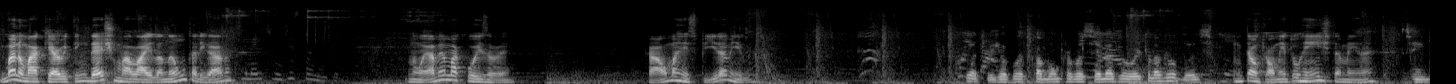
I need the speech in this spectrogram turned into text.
Mano, uma Carry tem dash, uma Layla não, tá ligado? Não é a mesma coisa, velho. Calma, respira, amigo. O jogo vai ficar bom pra você level 8 e level 12. Então, que aumenta o range também, né? Sim.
